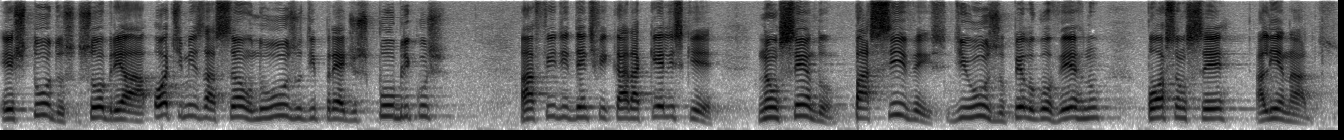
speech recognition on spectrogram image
estudos sobre a otimização no uso de prédios públicos, a fim de identificar aqueles que, não sendo passíveis de uso pelo governo, possam ser alienados.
